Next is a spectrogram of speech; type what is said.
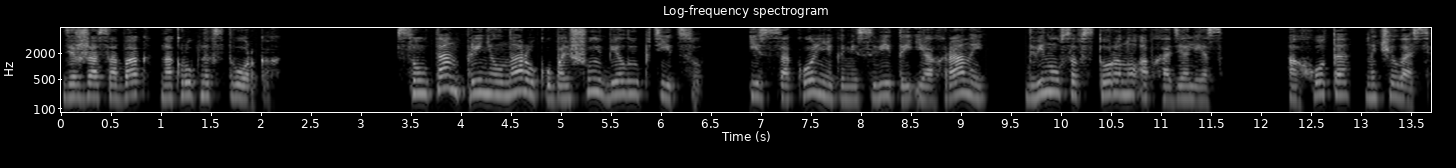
держа собак на крупных створках, Султан принял на руку большую белую птицу и с сокольниками, свитой и охраной двинулся в сторону, обходя лес. Охота началась.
